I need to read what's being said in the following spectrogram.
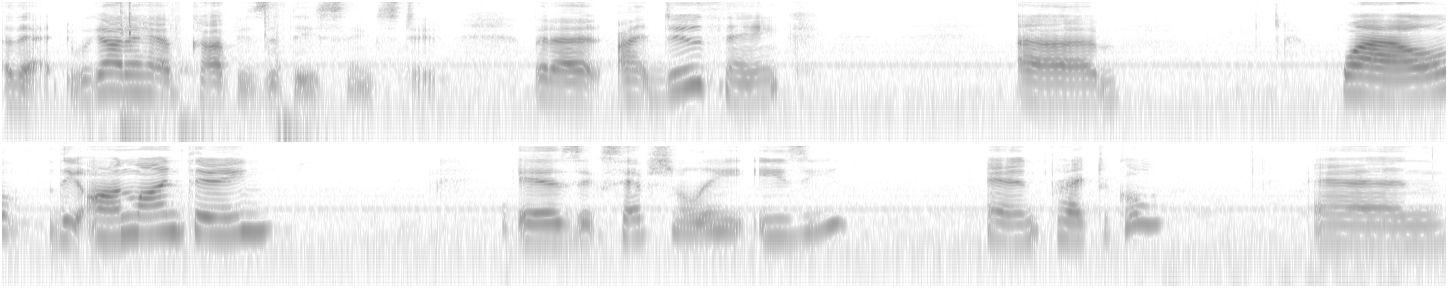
of that. We got to have copies of these things too. But I, I do think, um, while the online thing is exceptionally easy and practical, and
